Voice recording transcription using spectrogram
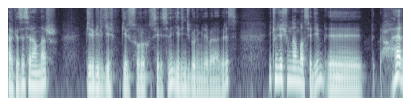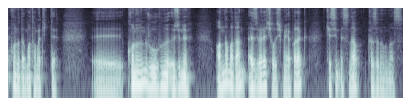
Herkese selamlar. Bir bilgi, bir soru serisinin 7. bölümüyle beraberiz. İlk önce şundan bahsedeyim. Ee, her konuda matematikte e, konunun ruhunu, özünü anlamadan ezbere çalışma yaparak kesinlikle sınav kazanılmaz.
